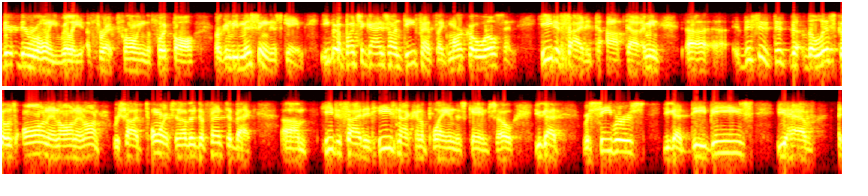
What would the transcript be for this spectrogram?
they're, they're only really a threat throwing the football are going to be missing this game. Even a bunch of guys on defense like Marco Wilson, he decided to opt out. I mean, uh, this is this, the, the list goes on and on and on. Rashad Torrence, another defensive back, um, he decided he's not going to play in this game. So you got receivers, you got DBs, you have a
